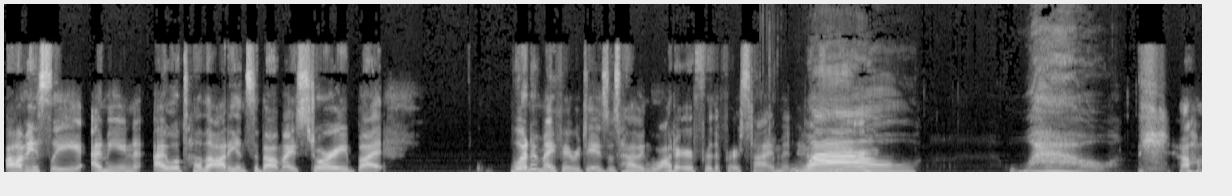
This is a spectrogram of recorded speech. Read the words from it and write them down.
obviously, I mean, I will tell the audience about my story, but one of my favorite days was having water for the first time in half Wow. Wow. a year. Yeah.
